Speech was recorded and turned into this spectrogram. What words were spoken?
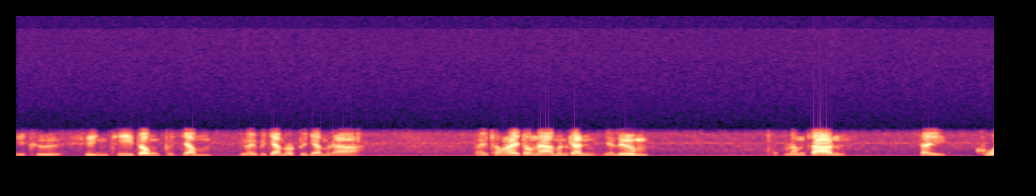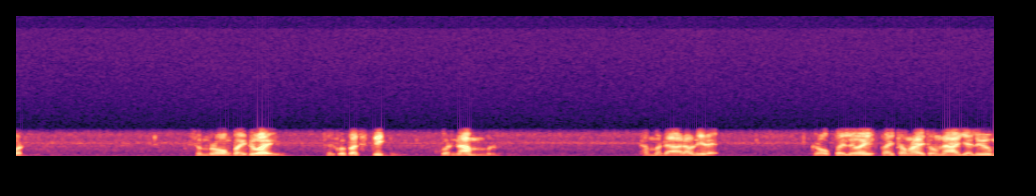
นี่คือสิ่งที่ต้องประจำยังไงประจำรถประจำรา ไปท้องไร่ท้องนาเหมือนกัน อย่าลืมพกน้ำตาล ใส่ขวดสำรองไปด้วย ใส่ขวดพลาสติก ขวดน้ำธรรมดาเรานี่แหละกรอกไปเลย ไปท้องไร่ท้องนาอย่าลืม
